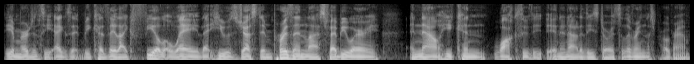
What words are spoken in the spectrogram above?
the emergency exit because they like feel a way that he was just in prison last february and now he can walk through the in and out of these doors delivering this program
